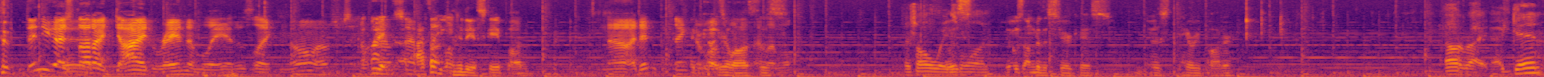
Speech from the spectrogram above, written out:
Then you guys thought I died randomly, and it was like, no, I was just I going thought, around I thought you went to the escape pod. No, I didn't think I there cut was your one on that level. There's It always was, one. it was under the staircase. It was Harry Potter. All right, again.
